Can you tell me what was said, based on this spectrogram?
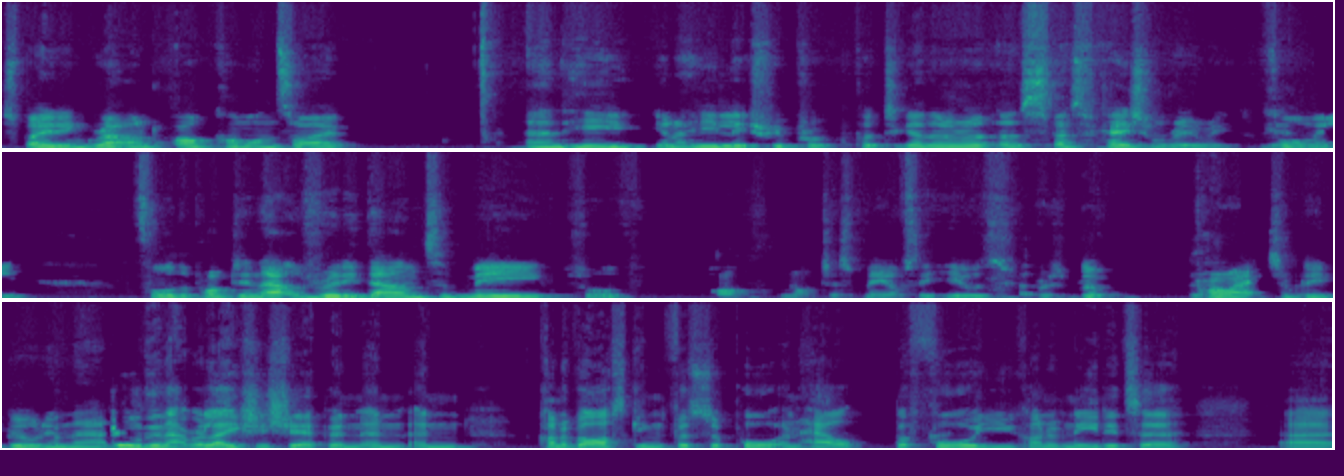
spade in ground, I'll come on site and he, you know, he literally put, put together a, a specification really for yeah. me for the property, and that was really down to me, sort of, well, not just me, obviously he was, but proactively building that, building that relationship, and and and kind of asking for support and help before you kind of needed to. Uh,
